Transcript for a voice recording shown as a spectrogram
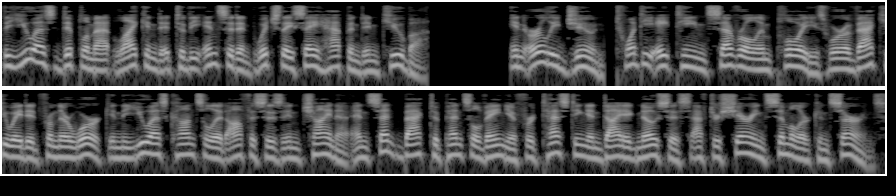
The U.S. diplomat likened it to the incident which they say happened in Cuba. In early June, 2018 several employees were evacuated from their work in the U.S. consulate offices in China and sent back to Pennsylvania for testing and diagnosis after sharing similar concerns.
